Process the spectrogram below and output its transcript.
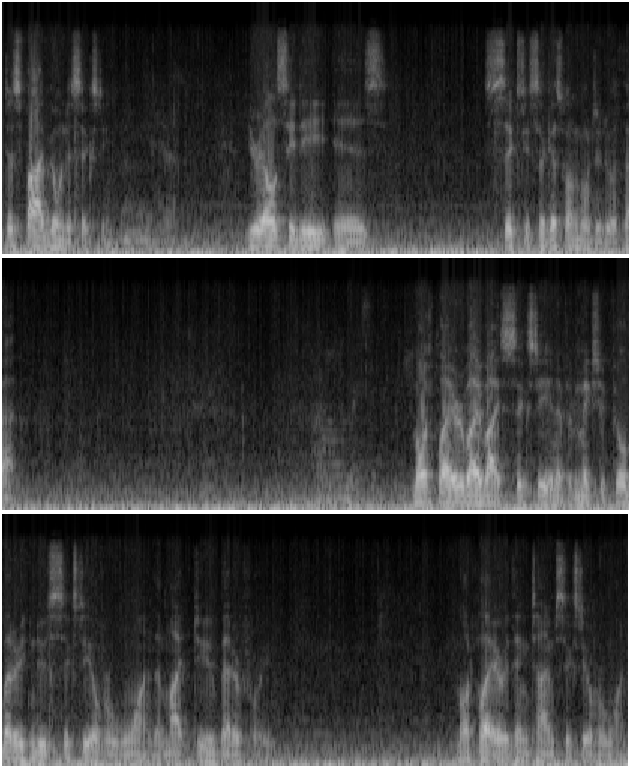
Does 5 go into 60? Yeah. Mm-hmm. Your LCD is 60. So guess what I'm going to do with that? Multiply everybody by 60, and if it makes you feel better, you can do 60 over 1. That might do better for you. Multiply everything times 60 over 1.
